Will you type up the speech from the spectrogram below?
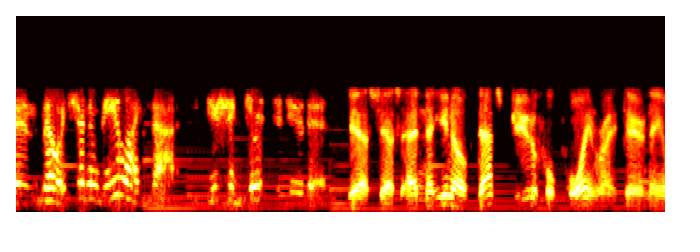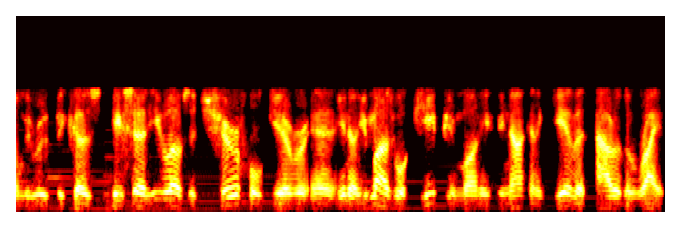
and no it shouldn't be like that you should get to do this Yes, yes. And, uh, you know, that's beautiful point right there, Naomi Ruth, because he said he loves a cheerful giver. And, you know, you might as well keep your money if you're not going to give it out of the right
